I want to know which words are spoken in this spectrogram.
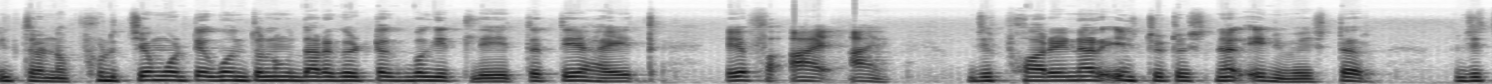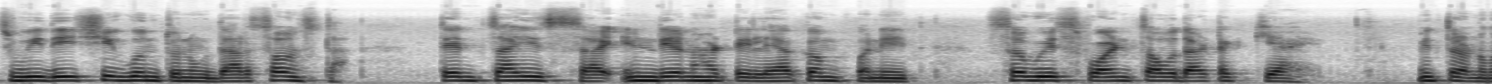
मित्रांनो पुढचे मोठे गुंतवणूकदार घटक बघितले तर ते आहेत एफ आय आय म्हणजे फॉरेनर इन्स्टिट्यूशनल इन्व्हेस्टर म्हणजेच विदेशी गुंतवणूकदार संस्था. त्यांचा हिस्सा इंडियन हॉटेल ह्या कंपनीत सव्वीस पॉईंट चौदा टक्के आहे. मित्रांनो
